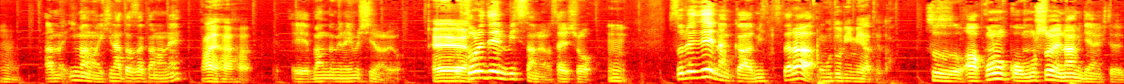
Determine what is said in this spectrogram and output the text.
うん。あの今の日向坂のね、はいはいはえー番組の MC なのよ。いへえそれで見てたのよ最初。うん。それでなんか見てたら踊り目当てだ。そうそうそう。あこの子面白いなみたいな人やっ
